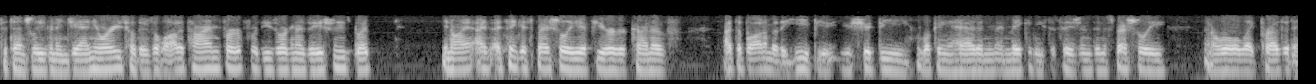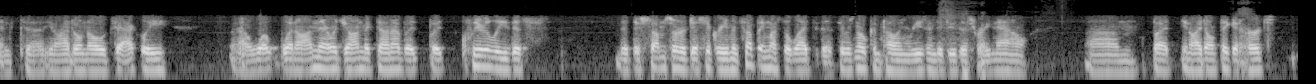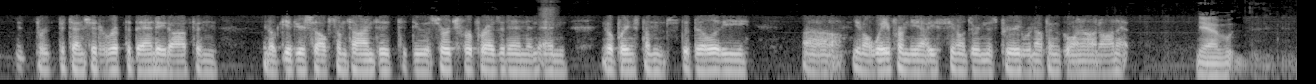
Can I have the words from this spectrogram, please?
potentially even in January. So there's a lot of time for for these organizations. But you know, I, I think especially if you're kind of at the bottom of the heap, you you should be looking ahead and, and making these decisions, and especially in a role like president. Uh, you know, I don't know exactly uh, what went on there with John McDonough, but but clearly this that there's some sort of disagreement. Something must have led to this. There was no compelling reason to do this right now. Um, but you know, I don't think it hurts for potentially to rip the band-aid off and you know give yourself some time to, to do a search for president and, and you know bring some stability uh, you know away from the ice you know during this period where nothing's going on on it. Yeah,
